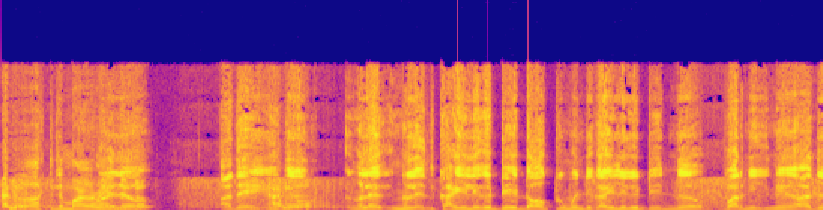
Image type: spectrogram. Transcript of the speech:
ഹലോ. നാട്ടിൽ മഴ ഹലോ. അതെ ഇത് നിങ്ങളെ നിങ്ങൾ കയ്യിൽ കിട്ടി ഡോക്യുമെന്റ് കയ്യിൽ കിട്ടി എന്ന് പറഞ്ഞിരിക്കുന്നു. അത്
